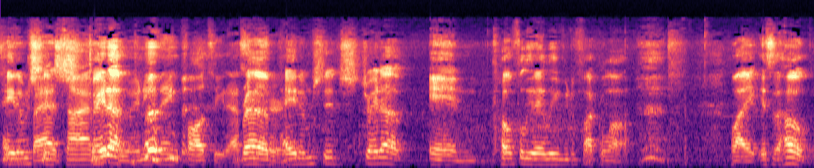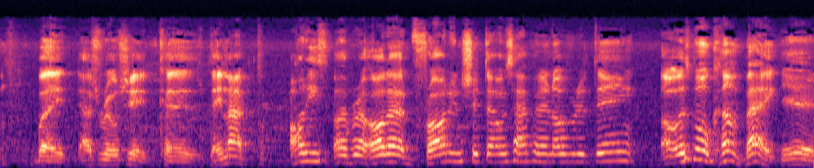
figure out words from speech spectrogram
Pay them It's a bad shit straight up. anything faulty. That's Bruh, for sure. pay them shit straight up, and hopefully they leave you the fuck alone. Like it's a hope, but that's real shit. Cause they not all these, uh, bro, all that fraud and shit that was happening over the thing. Oh, it's gonna come back. Yeah.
